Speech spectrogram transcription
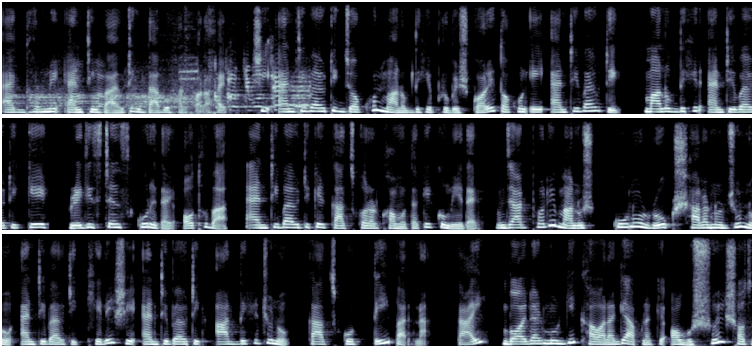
এক ধরনের অ্যান্টিবায়োটিক ব্যবহার করা হয়। সেই অ্যান্টিবায়োটিক যখন মানবদেহে প্রবেশ করে, তখন এই অ্যান্টিবায়োটিক মানবদেহের অ্যান্টিবায়োটিককে রেজিস্ট্যান্স করে দেয় অথবা অ্যান্টিবায়োটিকের কাজ করার ক্ষমতাকে কমিয়ে দেয়। যার ফলে মানুষ কোনো রোগ সারানোর জন্য অ্যান্টিবায়োটিক খেলে, সেই অ্যান্টিবায়োটিক আর দেহের জন্য কাজ করতেই পারে না। তাই ব্রয়লার মুরগি খাওয়ার আগে আপনাকে অবশ্যই সচেতন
